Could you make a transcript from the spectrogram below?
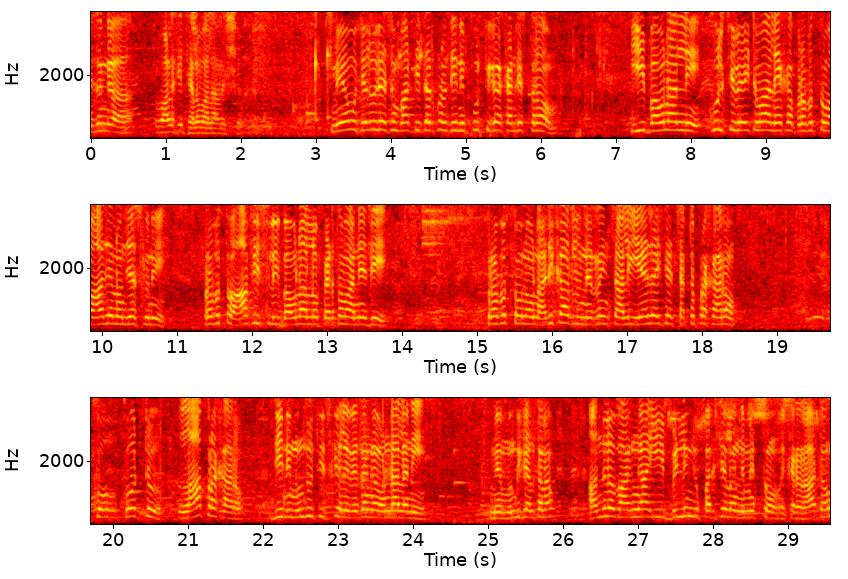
నిజంగా వాళ్ళకి తెలవాలి ఆ విషయం. మేము తెలుగుదేశం పార్టీ తరఫున దీన్ని పూర్తిగా ఖండిస్తున్నాం. ఈ భవనాల్ని కూల్చివేయటమా లేక ప్రభుత్వం ఆధీనం చేసుకుని ప్రభుత్వ ఆఫీసులు ఈ భవనాల్లో పెడతామా అనేది ప్రభుత్వంలో ఉన్న అధికారులు నిర్ణయించాలి. ఏదైతే చట్ట ప్రకారం కో కోర్టు లా ప్రకారం దీన్ని ముందుకు తీసుకెళ్ళే విధంగా ఉండాలని మేము ముందుకెళ్తున్నాం. అందులో భాగంగా ఈ బిల్డింగ్ పరిశీలన నిమిత్తం ఇక్కడ రావటం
